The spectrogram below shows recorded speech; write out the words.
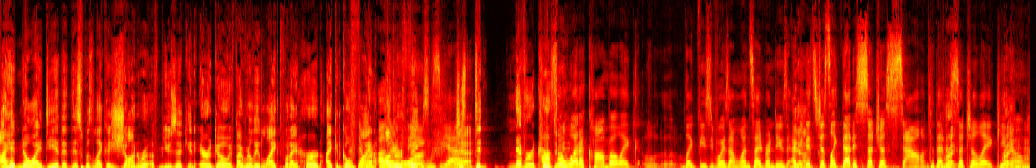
I had no idea that this was like a genre of music. And ergo, if I really liked what I heard, I could go That find other things. things, yeah. Just Yeah. did never occurred to me. Also, what a combo! Like, like Beastie Boys on one side, Run DMC. I Yeah. mean, it's just like that is such a sound. That is Right. such a like you Right. know, Mhm.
